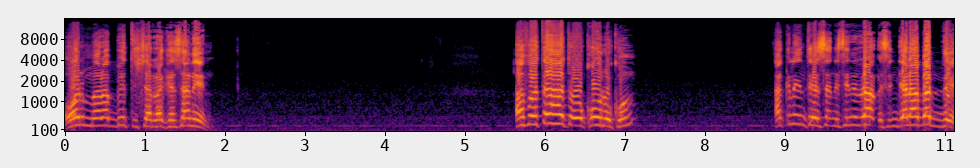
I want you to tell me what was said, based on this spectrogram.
orma rabbitti sharrakesaniin afatahat cuqulukum aqliin teessan isin irraa isin jalaa badde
